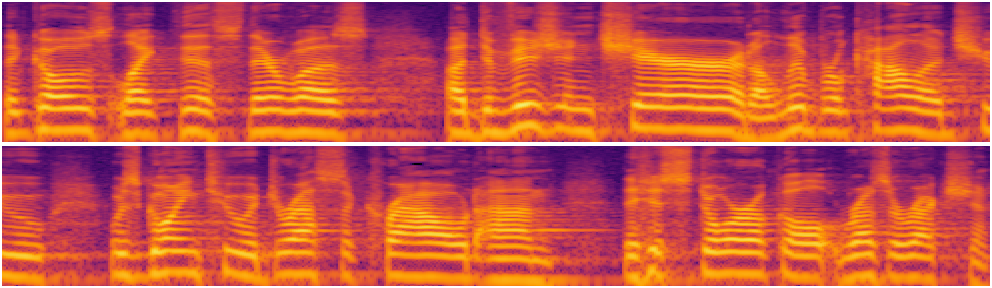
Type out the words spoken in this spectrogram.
that goes like this There was a division chair at a liberal college who was going to address a crowd on the historical resurrection.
